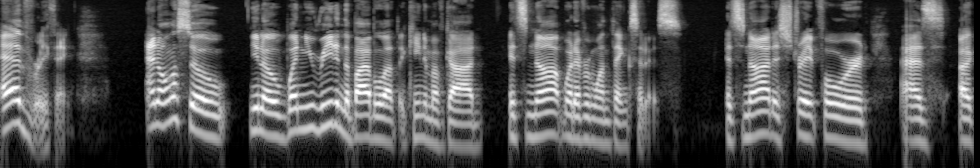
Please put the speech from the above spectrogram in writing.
everything, and also, you know, when you read in the Bible about the kingdom of God, it's not what everyone thinks it is. It's not as straightforward as a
